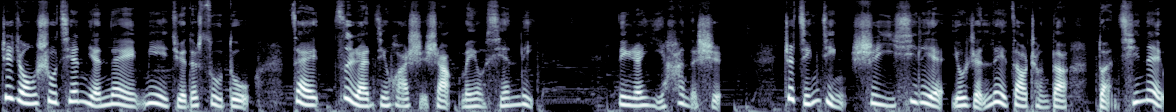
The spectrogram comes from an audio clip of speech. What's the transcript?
这种数千年内灭绝的速度，在自然进化史上没有先例。令人遗憾的是。这仅仅是一系列由人类造成的短期内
